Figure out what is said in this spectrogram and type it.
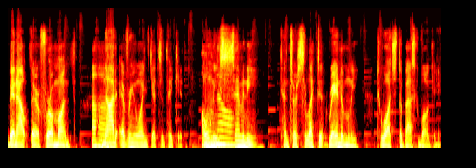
been out there for a month, not everyone gets a ticket. Oh, Only no. 70 tents are selected randomly to watch the basketball game.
